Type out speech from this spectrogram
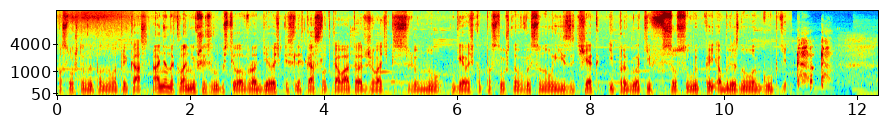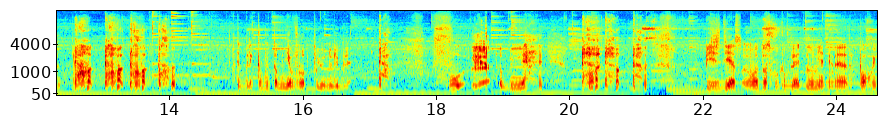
послушно выполнила приказ. Аня, наклонившись, выпустила в рот девочки слегка сладковатую от жвачки слюну. Девочка послушно высунула язычек и, проглотив все с улыбкой, облизнула губки. Ты, блядь, как будто мне в рот плюнули, блядь. Фу, блядь. Пиздец. Вот насколько, блядь, ну нет, нет, это похуй.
